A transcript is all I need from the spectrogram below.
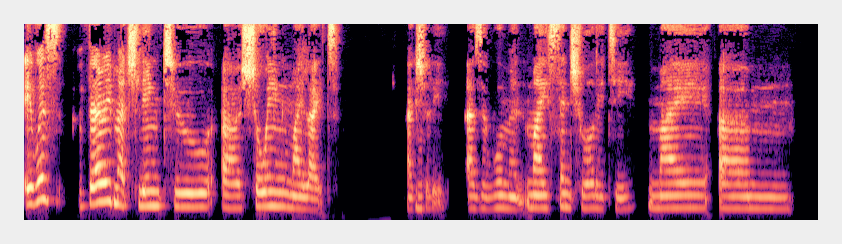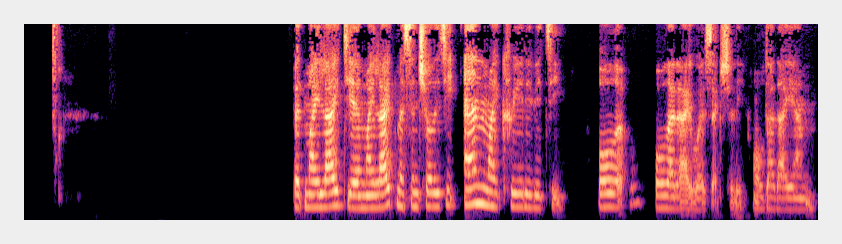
It was very much linked to uh, showing my light, actually, mm-hmm. as a woman, my sensuality, my. Um, but my light, yeah, my light, my sensuality, and my creativity, all, all that I was actually, all that I am.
